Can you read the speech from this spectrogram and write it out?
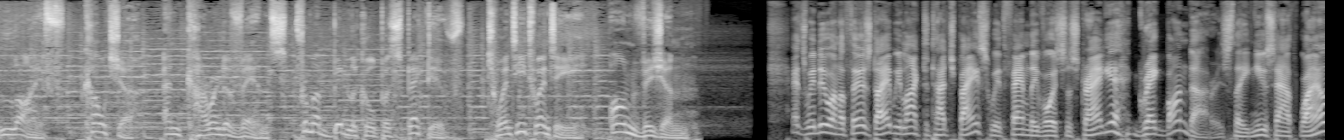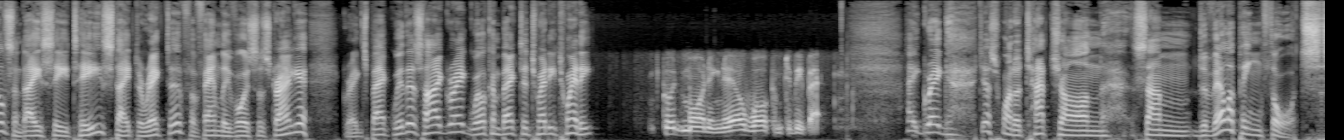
Life, culture, and current events from a biblical perspective. 2020 on Vision. As we do on a Thursday, we like to touch base with Family Voice Australia. Greg Bondar is the New South Wales and ACT State Director for Family Voice Australia. Greg's back with us. Hi, Greg. Welcome back to 2020. Good morning, Neil. Welcome to be back. Hey, Greg, just want to touch on some developing thoughts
